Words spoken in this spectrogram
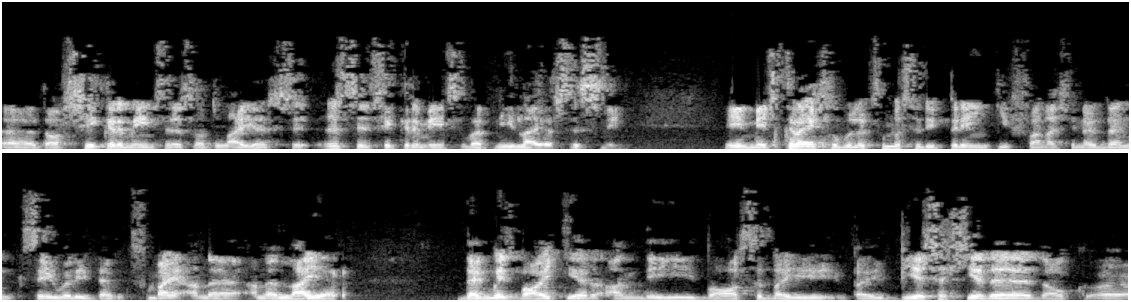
uh daar sekere mense is wat leiers is en sekere mense wat nie leiers is nie. En mense kry gewoonlik sommer so die prentjie van as jy nou dink sê hoor jy dink vir my aan 'n aan 'n leier dink mens baie keer aan die baase by by besighede dalk uh,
